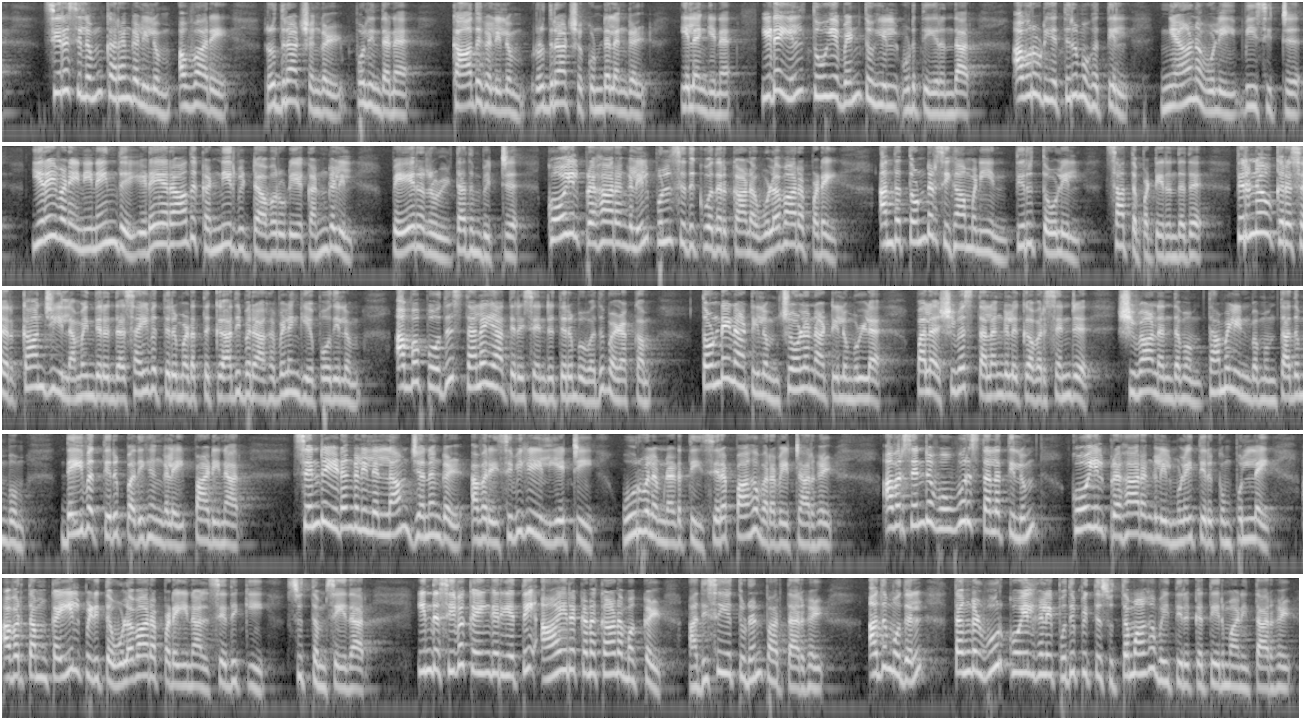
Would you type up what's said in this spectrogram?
சிரசிலும் கரங்களிலும் அவ்வாறே ருத்ராட்சங்கள் பொலிந்தன. காதுகளிலும் ருத்ராட்ச குண்டலங்கள் இலங்கின. இடையில் தூய வெண்துகில் உடுத்தியிருந்தார். அவருடைய திருமுகத்தில் ஞான ஒளி வீசிற்று. இறைவனை நினைந்து இடையராது கண்ணீர் விட்ட அவருடைய கண்களில் பேரருள் ததும்பிற்று. கோயில் பிரகாரங்களில் புல் செதுக்குவதற்கான உளவாரப்படை அந்த தொண்டர் சிகாமணியின் திருத்தோளில் சாத்தப்பட்டிருந்தது. திருநாவுக்கரசர் காஞ்சியில் அமைந்திருந்த சைவ திருமடத்துக்கு அதிபராக விளங்கிய போதிலும் அவ்வப்போது ஸ்தல யாத்திரை சென்று திரும்புவது வழக்கம். தொண்டை நாட்டிலும் சோழ நாட்டிலும் உள்ள பல சிவஸ்தலங்களுக்கு அவர் சென்று சிவானந்தமும் தமிழின்பமும் ததும்பும் தெய்வ திருப்பதிகங்களை பாடினார். சென்ற இடங்களிலெல்லாம் ஜனங்கள் அவரை சிவிகையில் ஏற்றி ஊர்வலம் நடத்தி சிறப்பாக வரவேற்றார்கள். அவர் சென்ற ஒவ்வொரு ஸ்தலத்திலும் கோயில் பிரகாரங்களில் முளைத்திருக்கும் புல்லை அவர் தம் கையில் பிடித்த உளவாரப்படையினால் செதுக்கி சுத்தம் செய்தார். இந்த சிவ கைங்கரியத்தை ஆயிரக்கணக்கான மக்கள் அதிசயத்துடன் பார்த்தார்கள். அது முதல் தங்கள் ஊர் கோயில்களை புதுப்பித்து சுத்தமாக வைத்திருக்க தீர்மானித்தார்கள்.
